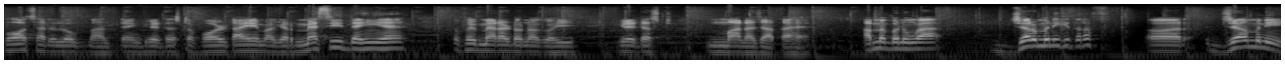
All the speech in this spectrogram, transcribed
बहुत सारे लोग मानते हैं ग्रेटेस्ट ऑफ़ ऑल टाइम अगर मैसी नहीं है तो फिर मैराडोना को ही ग्रेटेस्ट माना जाता है। अब मैं बनूँगा जर्मनी की तरफ़, और जर्मनी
